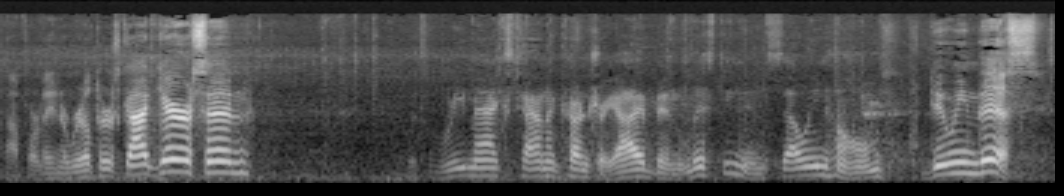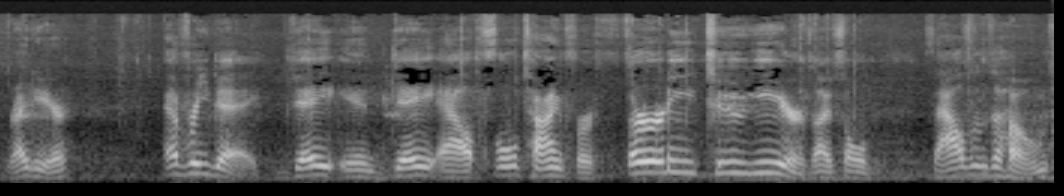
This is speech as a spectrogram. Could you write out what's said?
Top Orlando Realtor Scott Garrison with Remax Town and Country. I've been listing and selling homes doing this right here every day, day in, day out, full time for 32 years. I've sold thousands of homes.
